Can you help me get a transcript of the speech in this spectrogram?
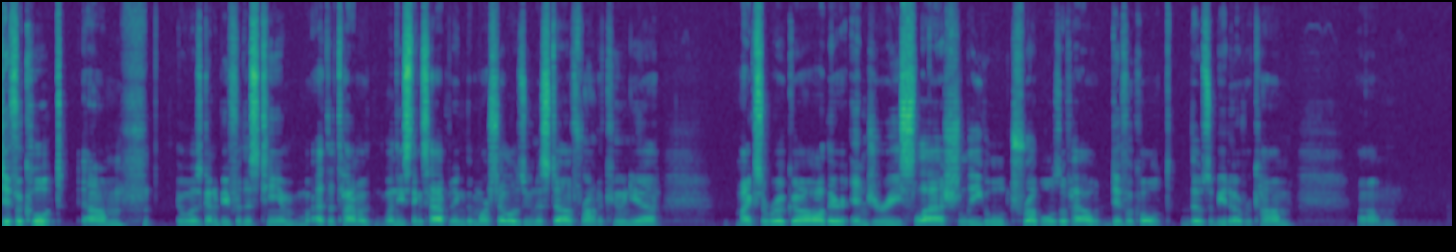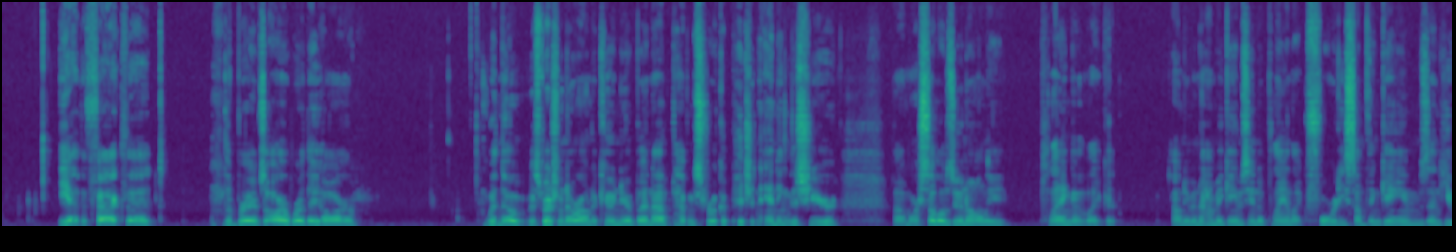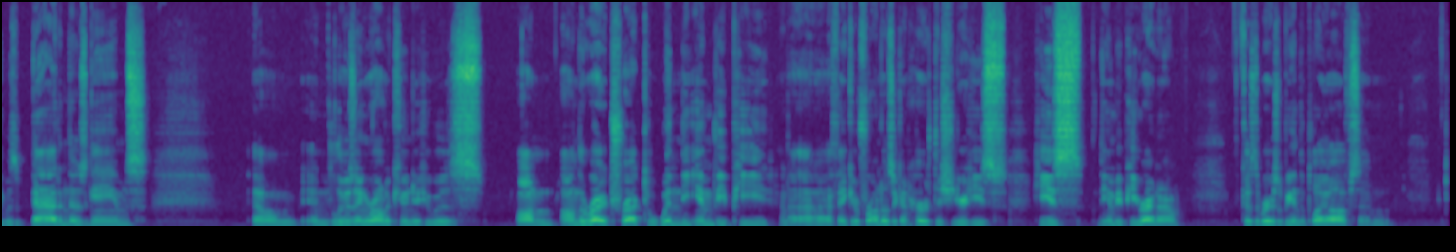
difficult um, it was going to be for this team at the time of when these things happening. The Marcell Ozuna stuff, Ron Acuna, Mike Soroka, all their injury slash legal troubles of how difficult those would be to overcome. Um, yeah, the fact that the Braves are where they are, with no, especially no Ron Acuna, but not having Soroka pitch an inning this year. Uh, Marcell Ozuna only playing like I don't even know how many games he ended up playing, like 40 something games, and he was bad in those games. Um, and losing Ron Acuna, who was on on the right track to win the MVP, and I, I think if Ron doesn't get hurt this year, he's he's the MVP right now, because the Braves will be in the playoffs, and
